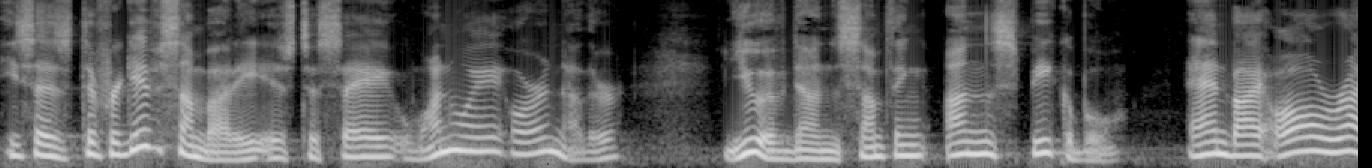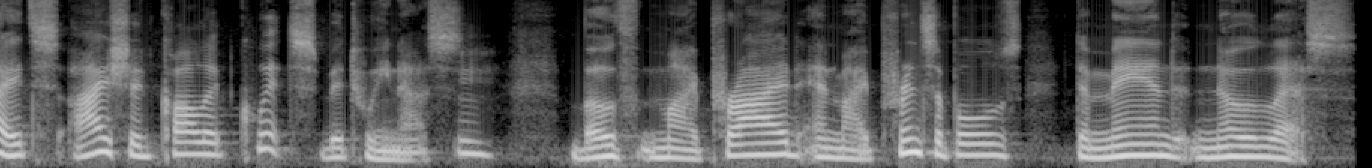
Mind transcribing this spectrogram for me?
He says, To forgive somebody is to say, one way or another, you have done something unspeakable, and by all rights, I should call it quits between us. Both my pride and my principles demand no less.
